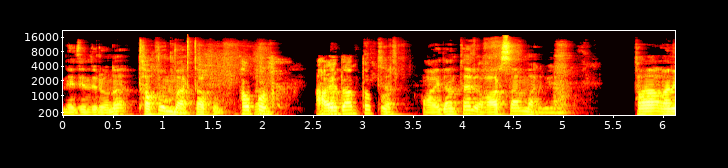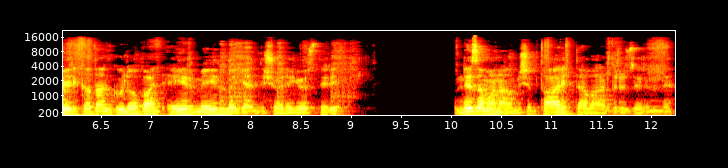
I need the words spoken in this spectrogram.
ne denir ona? Tapum var tapum. Tapum. Aydan tapu. Ta- Aydan tabii arsam var benim. Ta Amerika'dan Global Air Mail ile geldi. Şöyle göstereyim. Ne zaman almışım? Tarih de vardır üzerinde.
